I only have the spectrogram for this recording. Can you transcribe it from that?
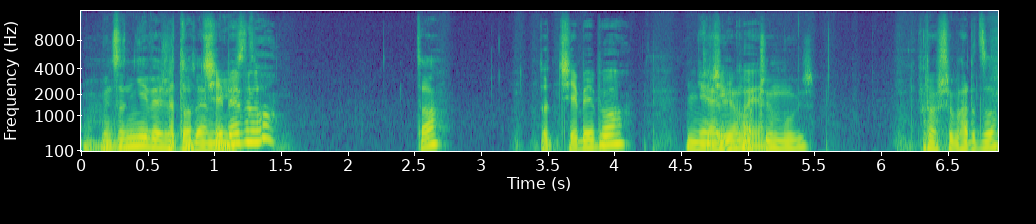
Mhm. Więc on nie wie, że A to to ode od mnie ciebie jest. było? Co? To od ciebie było? Nie To wiem, dziękuję. o czym mówisz. Proszę bardzo.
